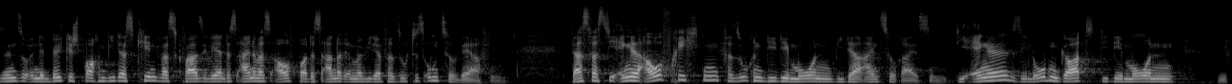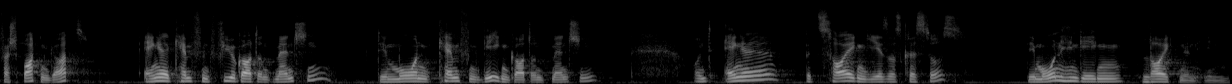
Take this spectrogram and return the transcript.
sind so in dem Bild gesprochen wie das Kind, was quasi während das eine was aufbaut, das andere immer wieder versucht, es umzuwerfen. Das, was die Engel aufrichten, versuchen die Dämonen wieder einzureißen. Die Engel, sie loben Gott, die Dämonen, sie verspotten Gott. Engel kämpfen für Gott und Menschen, Dämonen kämpfen gegen Gott und Menschen. Und Engel bezeugen Jesus Christus, Dämonen hingegen leugnen ihn.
